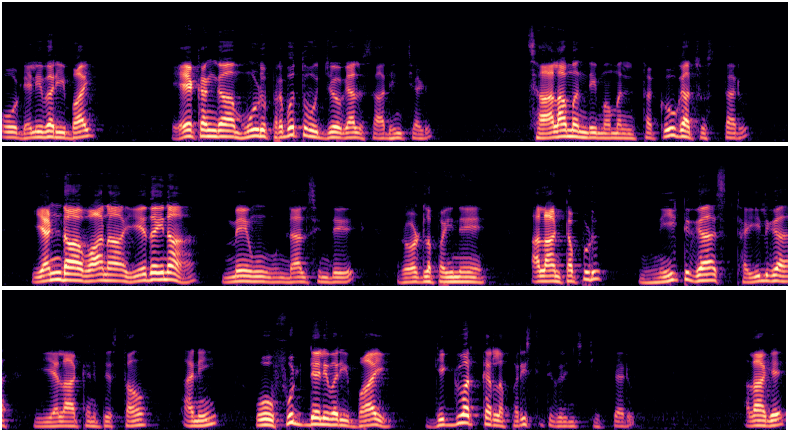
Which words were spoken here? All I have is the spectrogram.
ఓ డెలివరీ బాయ్ ఏకంగా మూడు ప్రభుత్వ ఉద్యోగాలు సాధించాడు. చాలామంది మమ్మల్ని తక్కువగా చూస్తారు. ఎండ వాన ఏదైనా మేము ఉండాల్సిందే రోడ్లపైనే. అలాంటప్పుడు నీట్గా స్టైల్గా ఎలా కనిపిస్తాం అని ఓ ఫుడ్ డెలివరీ బాయ్ గిగ్ వర్కర్ల పరిస్థితి గురించి చెప్పారు. అలాగే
